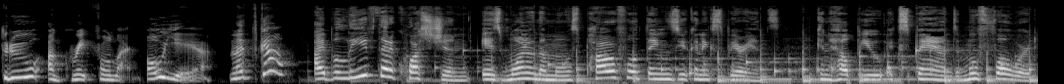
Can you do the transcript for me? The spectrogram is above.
through a grateful lens. Oh, yeah. Let's go. I believe that a question is one of the most powerful things you can experience. It can help you expand, move forward,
